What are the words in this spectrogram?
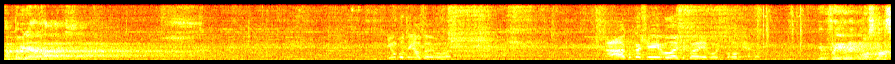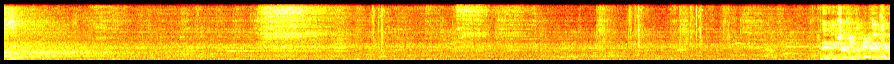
Abdominal thighs. Jím po ty noze, vole. Tak, ukaž jim, vole, že to je, vole, bohovně to. Your favorite, Thank you, gentlemen. Thank you.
